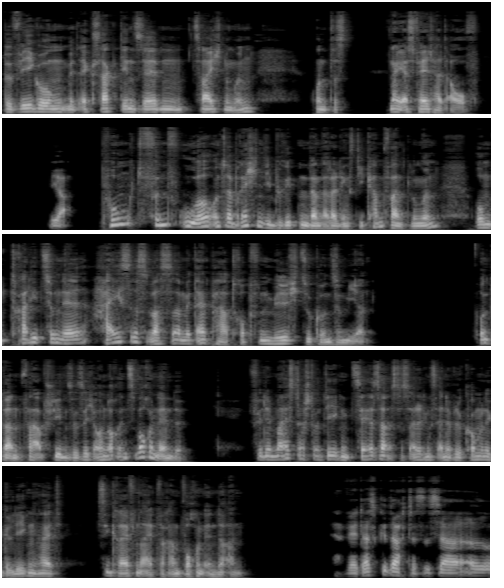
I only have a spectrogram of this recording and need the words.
Bewegung mit exakt denselben Zeichnungen und das, naja, es fällt halt auf. Ja. Punkt 5 Uhr unterbrechen die Briten dann allerdings die Kampfhandlungen, um traditionell heißes Wasser mit ein paar Tropfen Milch zu konsumieren. Und dann verabschieden sie sich auch noch ins Wochenende. Für den Meisterstrategen Cäsar ist es allerdings eine willkommene Gelegenheit, sie greifen einfach am Wochenende an. Ja, wer das gedacht? Das ist ja also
